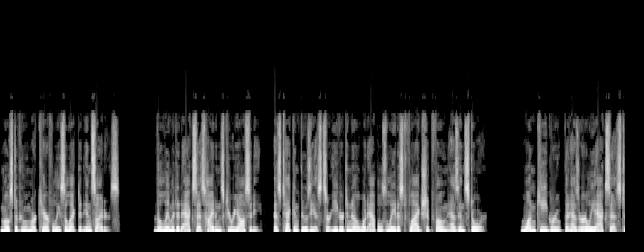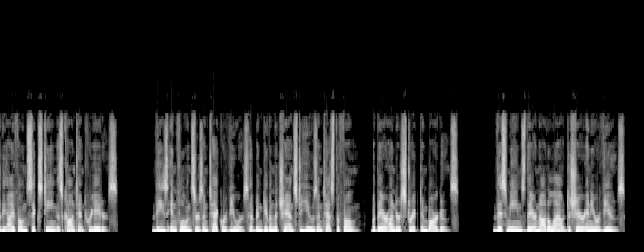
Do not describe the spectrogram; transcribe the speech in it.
most of whom are carefully selected insiders. The limited access heightens curiosity, as tech enthusiasts are eager to know what Apple's latest flagship phone has in store. One key group that has early access to the iPhone 16 is content creators. These influencers and tech reviewers have been given the chance to use and test the phone, but they are under strict embargoes. This means they are not allowed to share any reviews,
